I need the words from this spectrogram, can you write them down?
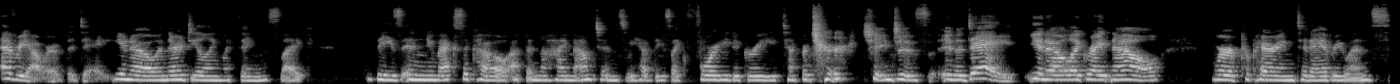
every hour of the day you know and they're dealing with things like these in New Mexico up in the high mountains, we have these like 40 degree temperature changes in a day. You know, like right now, we're preparing today. Everyone's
